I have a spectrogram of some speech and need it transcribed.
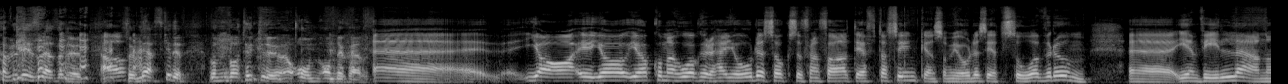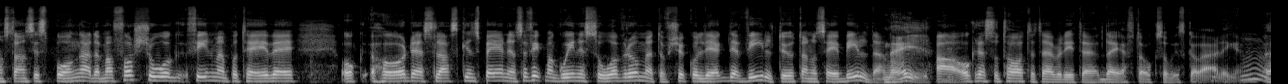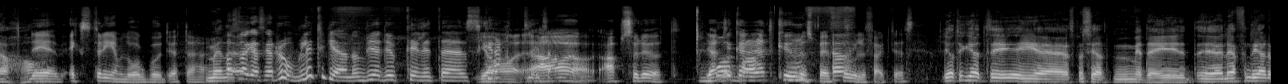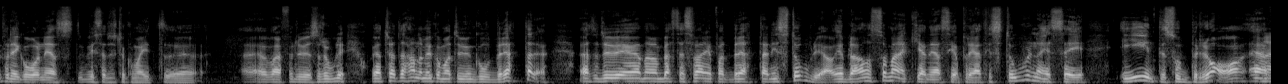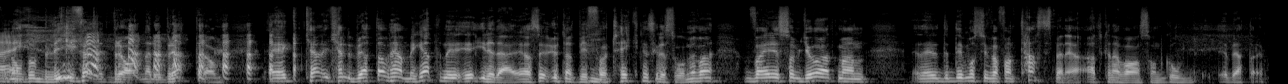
precis så du ut. Ja. Så läskigt ut. Vad, vad tyckte du om, om dig själv? Eh, ja, jag, jag kommer ihåg hur det här gjordes också, framförallt efter synken som gjordes i ett sovrum eh, i en villa någonstans i Spånga där man först såg filmen på tv och hörde slaskinspelningen. Så fick man gå in i sovrummet och försöka lägga det vilt utan att se bilden. Nej. Ja, och resultatet är väl lite därefter också om vi ska vara ärliga. Jaha. Det är extremt låg budget det här. Men, Fast det var eh, ganska roligt tycker jag. De bjöd upp till lite skratt ja, liksom. ja, ja, absolut. Jag tycker det är rätt kul att spela full faktiskt. jag tycker att det är speciellt med dig. Eh, Eller jag funderade på det igår när jag visste att du skulle komma hit. Eh, Varför du är så rolig. Och jag tror att det handlar mycket om att du är en god berättare. Alltså, du är en av de bästa i Sverige på att berätta en historia. Och ibland så märker jag när jag ser på det att historierna i sig är inte så bra, även Nej. om de blir väldigt bra när du berättar dem. Eh, Kan, kan du berätta om hemligheten i, i det där, alltså, utan att bli för teknisk eller så? Men vad, vad är det som gör att man... Det, det måste ju vara fantastiskt med det, att kunna vara en sån god berättare.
